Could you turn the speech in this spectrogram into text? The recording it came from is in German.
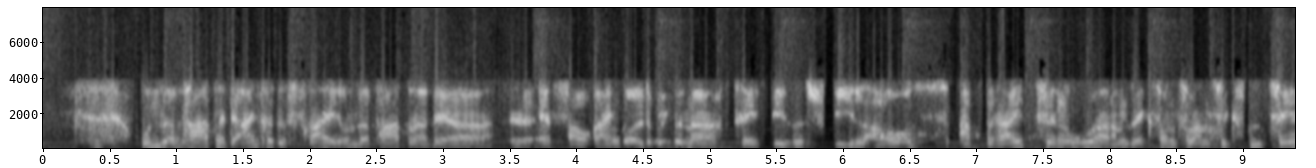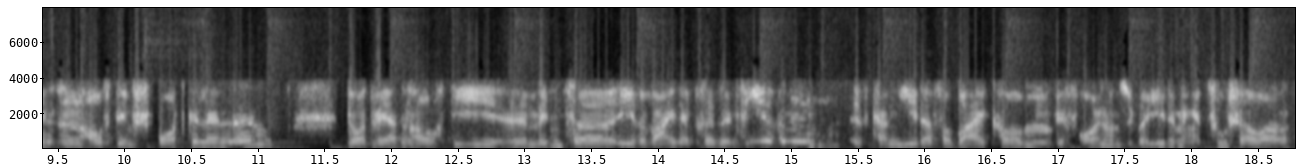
Unser Partner, der Eintritt ist frei. Unser Partner, der äh, FV Rheingold Rübenach, trägt dieses Spiel aus. Ab 13 Uhr am 26.10. auf dem Sportgelände. Dort werden auch die äh, Winzer ihre Weine präsentieren. Es kann jeder vorbeikommen. Wir freuen uns über jede Menge Zuschauer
